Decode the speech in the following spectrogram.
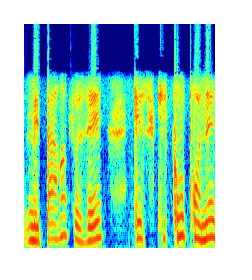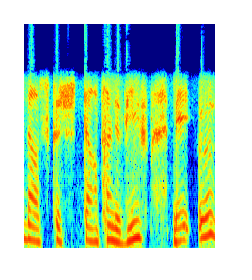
mes parents faisaient, qu'est-ce qu'ils comprenaient dans ce que j'étais en train de vivre. Mais eux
